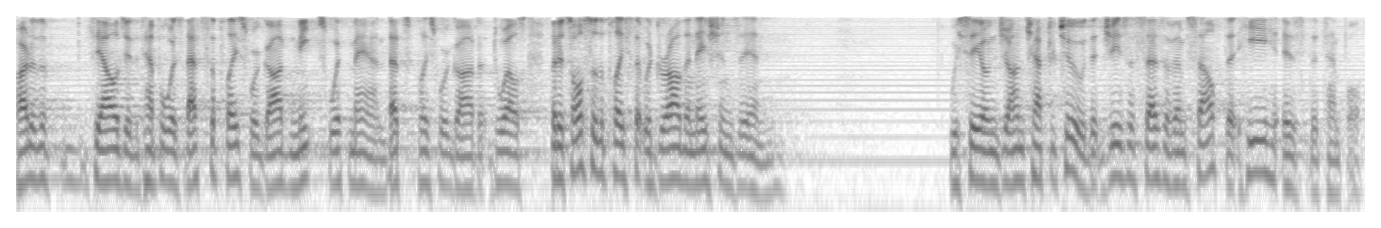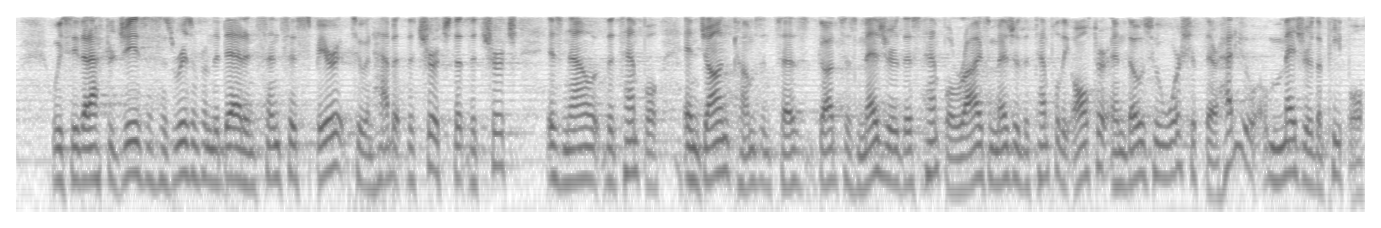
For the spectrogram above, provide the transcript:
Part of the theology of the temple was that's the place where God meets with man. That's the place where God dwells. But it's also the place that would draw the nations in. We see in John chapter 2 that Jesus says of himself that he is the temple. We see that after Jesus has risen from the dead and sends his spirit to inhabit the church, that the church is now the temple. And John comes and says, God says, measure this temple. Rise and measure the temple, the altar, and those who worship there. How do you measure the people?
